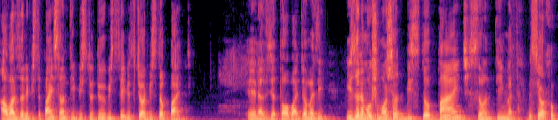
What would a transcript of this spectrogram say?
اول زل 25 سانتی 22 23 24 25 این از تا انجام از این زل ما شما شد 25 سانتی متر. بسیار خوب.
